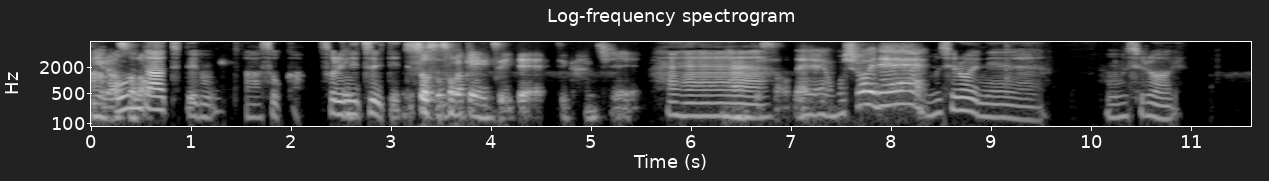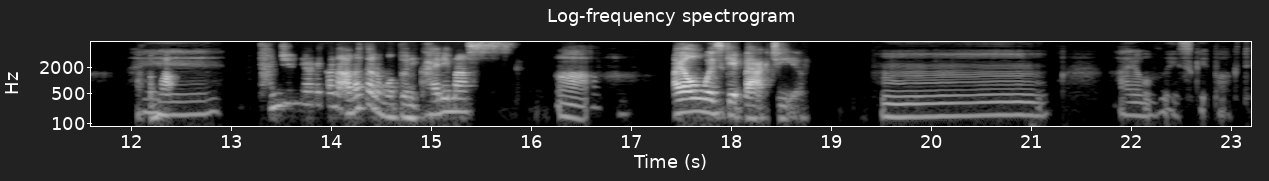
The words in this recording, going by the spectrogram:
あ、いうのはそ on の、that っても、あ、そうか。それについてってそうそう、その件についてっていう感じへえなんで。すよね。面白いね。面白いね。面白い。あとまあ。単純にあれかな、あなたの元に帰ります。あ I always get back to you. うーん。I always get back to you.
